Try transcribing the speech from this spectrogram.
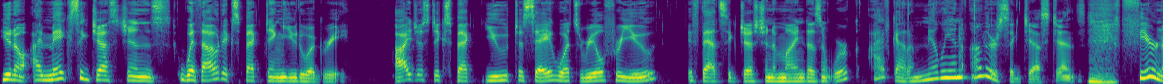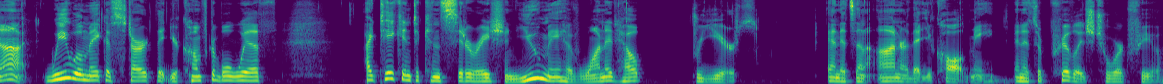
You know, I make suggestions without expecting you to agree. I just expect you to say what's real for you. If that suggestion of mine doesn't work, I've got a million other suggestions. Mm-hmm. Fear not. We will make a start that you're comfortable with. I take into consideration you may have wanted help for years. And it's an honor that you called me, and it's a privilege to work for you.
